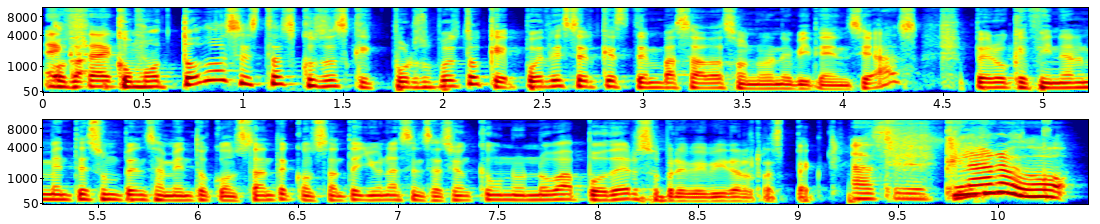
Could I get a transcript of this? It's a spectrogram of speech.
O sea, como todas estas cosas que por supuesto que puede ser que estén basadas o no en evidencias, pero que finalmente es un pensamiento constante, constante y una sensación que uno no va a poder sobrevivir al respecto. Así es. Claro.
